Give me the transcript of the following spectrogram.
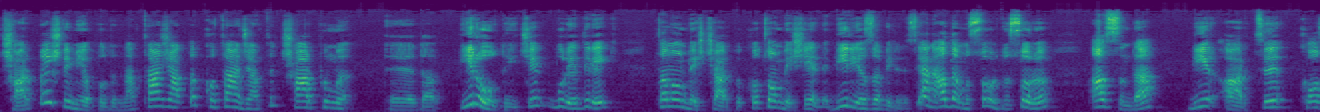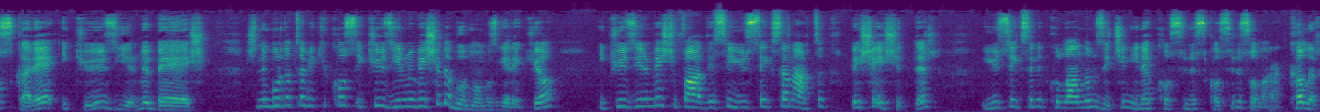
çarpma işlemi yapıldığından tanjantla kotanjantın çarpımı e, da 1 olduğu için buraya direkt tan 15 çarpı kot 15 yerine 1 yazabiliriz. Yani adamın sorduğu soru aslında 1 artı kos kare 225. Şimdi burada tabii ki kos 225'i de bulmamız gerekiyor. 225 ifadesi 180 artı 45'e eşittir. 180'i kullandığımız için yine kosinüs kosinüs olarak kalır.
